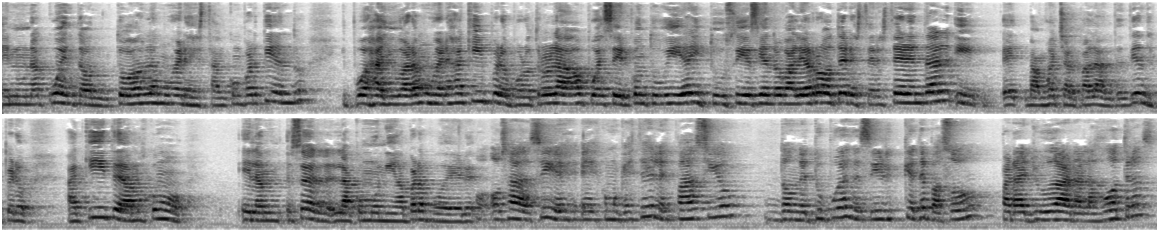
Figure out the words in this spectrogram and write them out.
en una cuenta donde todas las mujeres están compartiendo y puedes ayudar a mujeres aquí, pero por otro lado puedes seguir con tu vida y tú sigues siendo Galia Rotter, Esther Sterental y eh, vamos a echar para adelante, ¿entiendes? Pero aquí te damos como el, o sea, la- comunidad para poder... O, o sea, sí, es, es como que este es el espacio donde tú puedes decir qué te pasó para ayudar a las otras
